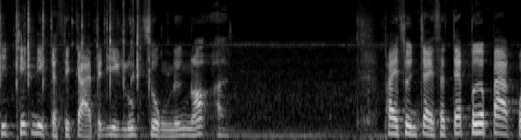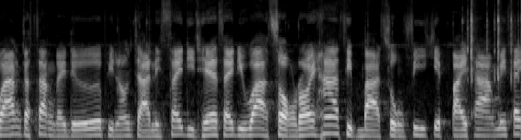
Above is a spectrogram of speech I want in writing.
ผิดเทคนิคกับสิกลายเป็นอีกรูปทรงนึงเนาะ ใครสนใจสเตปเปอร์ปากกว้างก็สั่งได้เด้อพี่น้องจ๋านี่ไส้ดีแท้ไส้ดีว่า 250 บาทส่งฟรีเก็บปลายทางไม่ใช่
